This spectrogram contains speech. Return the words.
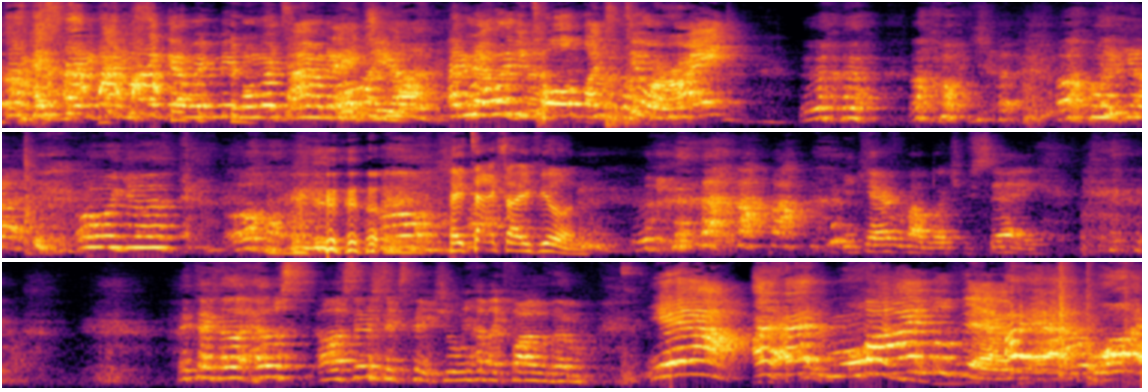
I swear to God, you say get away from me one more time, I'm gonna hit oh you! I do not want to be told what to do, alright? Oh my god. Oh my god. Oh my god! Oh. oh. hey, Tax, how you feeling? Be careful about what you say. Hey, fact, how, how those uh, center sticks taste? You only had like five of them. Yeah! I had one! Five of them! I had one,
